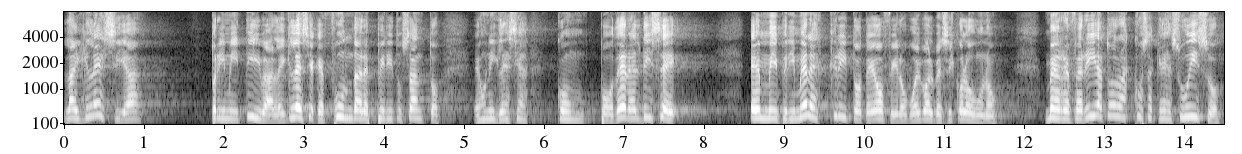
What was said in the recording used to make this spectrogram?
la iglesia primitiva, la iglesia que funda el Espíritu Santo, es una iglesia con poder. Él dice, en mi primer escrito, Teófilo, vuelvo al versículo 1, me refería a todas las cosas que Jesús hizo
